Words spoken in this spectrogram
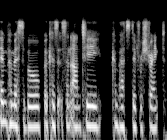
impermissible because it's an anti-competitive restraint.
